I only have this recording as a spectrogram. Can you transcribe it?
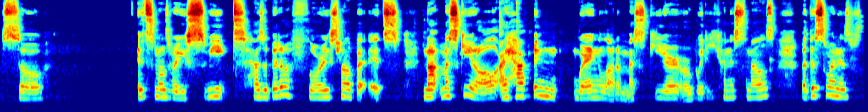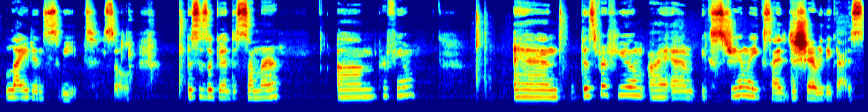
So it smells very sweet, has a bit of a floral smell, but it's not musky at all. I have been wearing a lot of muskier or woody kind of smells, but this one is light and sweet. So this is a good summer um, perfume. And this perfume I am extremely excited to share with you guys.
